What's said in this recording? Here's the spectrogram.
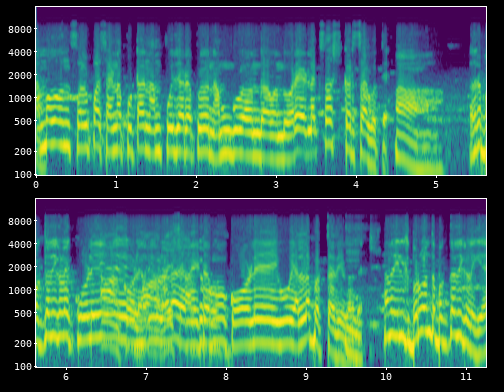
ನಮ್ಮ ಒಂದ್ ಸ್ವಲ್ಪ ಸಣ್ಣ ಪುಟ್ಟ ನಮ್ ಪೂಜಾರಪ್ಪ ನಮ್ಗೂ ಒಂದ್ ಒಂದೂವರೆ ಎರಡ್ ಲಕ್ಷ ಅಷ್ಟು ಖರ್ಚಾಗುತ್ತೆ. ಅಂದ್ರೆ ಭಕ್ತಾದಿಗಳೇ ಕೋಳಿ ಮರಿಗಳೆಲ್ಲ ಐಟಮ್ ಕೋಳಿ ಇವು ಎಲ್ಲ ಭಕ್ತಾದಿಗಳು ಅಂದ್ರೆ ಇಲ್ಲಿ ಬರುವಂತ ಭಕ್ತಾದಿಗಳಿಗೆ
